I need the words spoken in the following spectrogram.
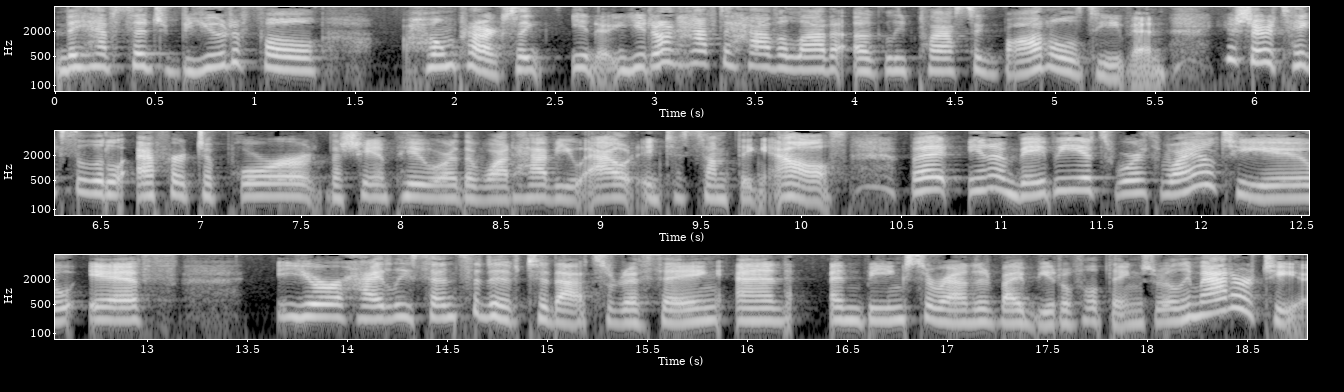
They have such beautiful home products. Like, you know, you don't have to have a lot of ugly plastic bottles even. You sure it takes a little effort to pour the shampoo or the what have you out into something else. But, you know, maybe it's worthwhile to you if you're highly sensitive to that sort of thing and and being surrounded by beautiful things really matter to you.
